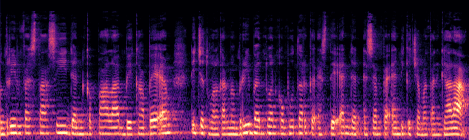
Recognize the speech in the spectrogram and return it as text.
Menteri Investasi dan Kepala BKPM dijadwalkan memberi bantuan komputer ke SDN dan SMPN di Kecamatan Galang.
